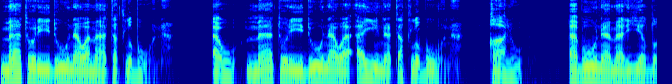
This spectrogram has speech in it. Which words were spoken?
ما تريدون وما تطلبون؟ أو ما تريدون وأين تطلبون؟ قالوا أبونا مريض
